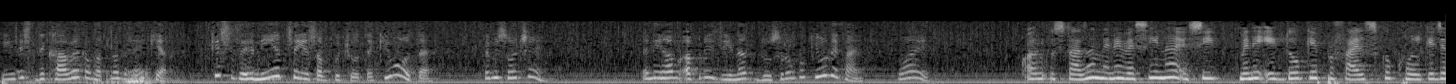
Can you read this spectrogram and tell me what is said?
کہ اس دکھاوے کا مطلب ہے کیا؟ کس ذہنیت سے یہ سب کچھ ہوتا ہے؟ کیوں ہوتا ہے؟ کبھی سوچیں؟ یعنی ہم اپنی زینت دوسروں کو کیوں دکھائیں؟ وائی اور استاذہ، میں نے ویسے ہی نا ایسی، میں نے ایک دو کے پروفائلس کو کھول کے جب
